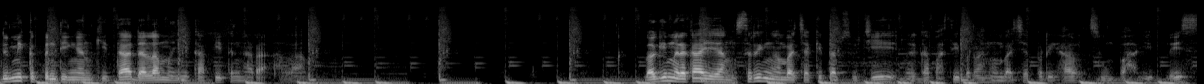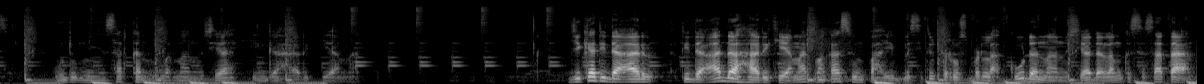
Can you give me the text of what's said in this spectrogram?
demi kepentingan kita dalam menyikapi tengara alam. Bagi mereka yang sering membaca kitab suci, mereka pasti pernah membaca perihal sumpah iblis untuk menyesatkan umat manusia hingga hari kiamat. Jika tidak tidak ada hari kiamat, maka sumpah iblis itu terus berlaku dan manusia dalam kesesatan.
